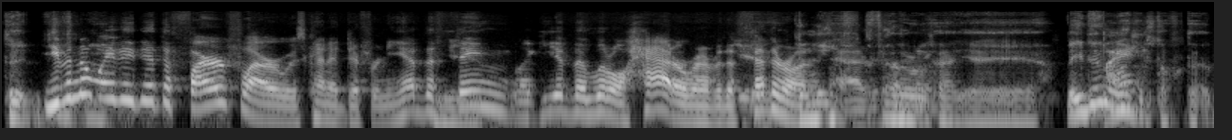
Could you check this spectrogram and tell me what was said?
To, Even the way they did the fire flower was kind of different. He had the Yeah. thing, like he had the little hat or whatever, the yeah, feather on the his hat feather on his hat. Yeah, yeah, yeah. They did a lot I- of stuff with that.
